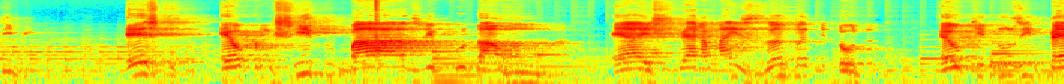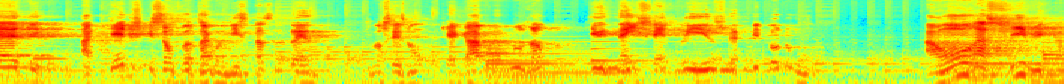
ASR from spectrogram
cívica. Este é o princípio básico da honra. É a esfera mais ampla de todas. É o que nos impede, aqueles que são protagonistas plenos, vocês vão chegar à conclusão que nem sempre isso é de todo mundo. A honra cívica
